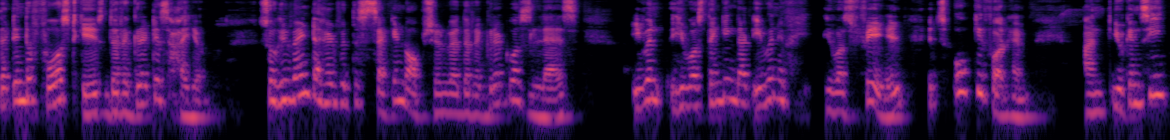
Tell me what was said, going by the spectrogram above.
that in the first case, the regret is higher. So he went ahead with the second option where the regret was less. Even he was thinking that even if he was failed, it's okay for him. And you can see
